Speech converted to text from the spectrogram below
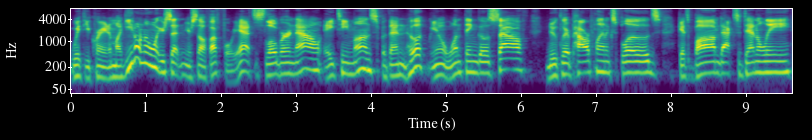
with Ukraine. I'm like, you don't know what you're setting yourself up for. Yeah, it's a slow burn now, 18 months, but then look, you know, one thing goes south, nuclear power plant explodes, gets bombed accidentally,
